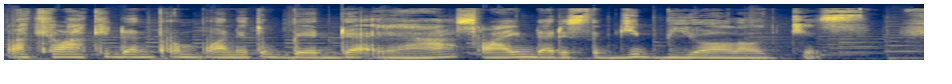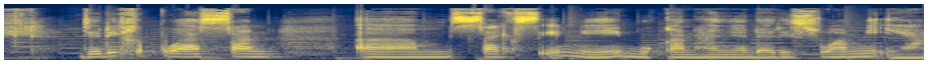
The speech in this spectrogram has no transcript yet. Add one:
laki-laki dan perempuan itu beda ya, selain dari segi biologis. Jadi kepuasan um, seks ini bukan hanya dari suami ya,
